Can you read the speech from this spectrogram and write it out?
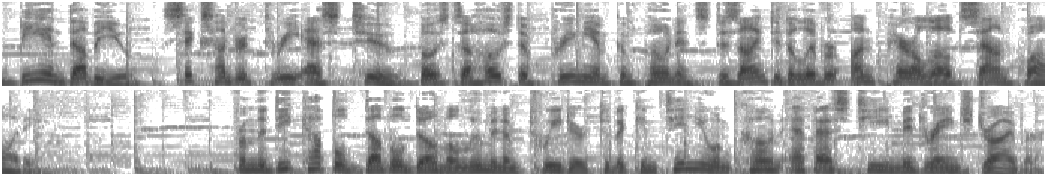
B&W 603S2 boasts a host of premium components designed to deliver unparalleled sound quality. From the decoupled double-dome aluminum tweeter to the Continuum Cone FST mid-range driver.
